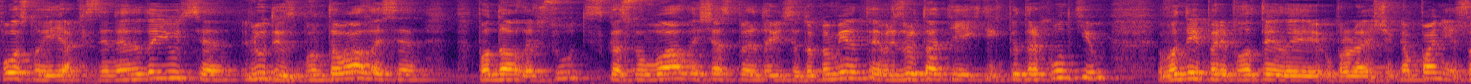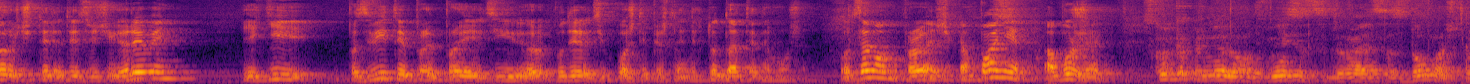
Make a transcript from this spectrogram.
послуги якісні не надаються, люди збунтувалися, подали в суд, скасували, зараз передаються документи. В результаті їхніх підрахунків вони переплатили управляючій компанії 44 тисячі гривень, які звіти про, про ці, куди ці кошти пішли, ніхто дати не може. Оце вам управляюча компанія або ЖЕК. Сколько примерно в месяц собирается с дома, что?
